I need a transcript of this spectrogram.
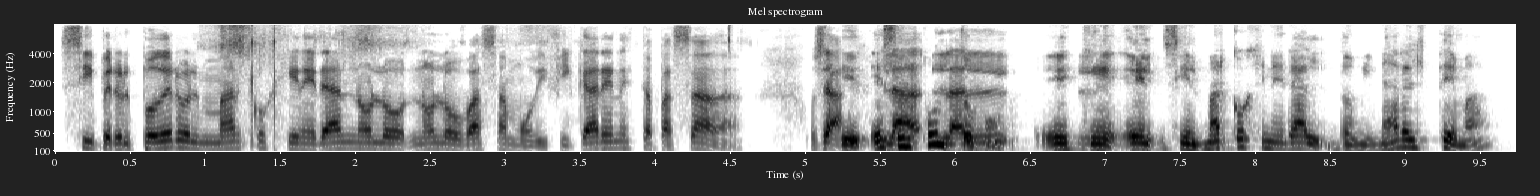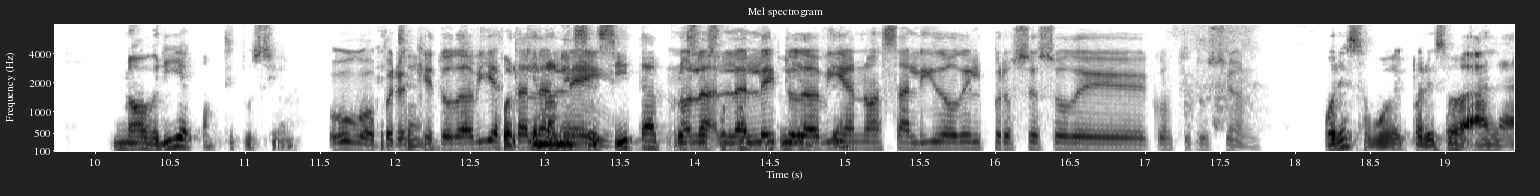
Sí, pero el poder o el marco general no lo, no lo vas a modificar en esta pasada. O sea, es el punto, es que el, si el marco general dominara el tema, no habría constitución. Hugo, pero es que todavía está la ley. no, la, ley todavía no ha salido del proceso de constitución. Por eso, por eso a, la,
